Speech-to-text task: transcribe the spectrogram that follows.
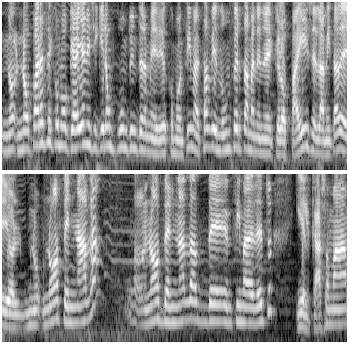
No, no parece como que haya ni siquiera un punto intermedio. Es como encima estás viendo un certamen en el que los países, la mitad de ellos, no, no hacen nada. No, no hacen nada de encima de esto. Y el caso más.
